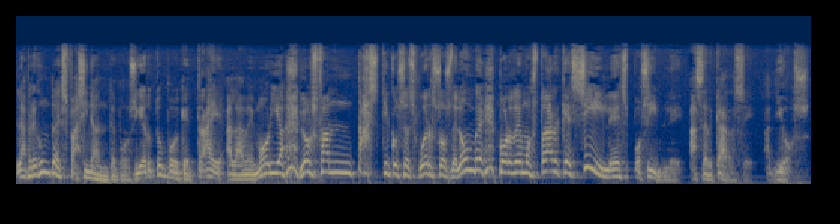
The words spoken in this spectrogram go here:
La pregunta es fascinante, por cierto, porque trae a la memoria los fantásticos esfuerzos del hombre por demostrar que sí le es posible acercarse a Dios.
